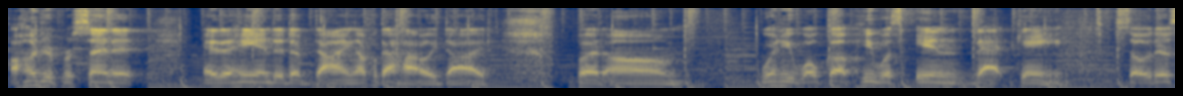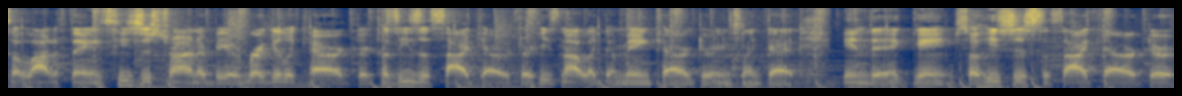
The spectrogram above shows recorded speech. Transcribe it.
100% it, and then he ended up dying. I forgot how he died, but um, when he woke up, he was in that game. So there's a lot of things. He's just trying to be a regular character because he's a side character. He's not like the main character or anything like that in the game. So he's just a side character.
